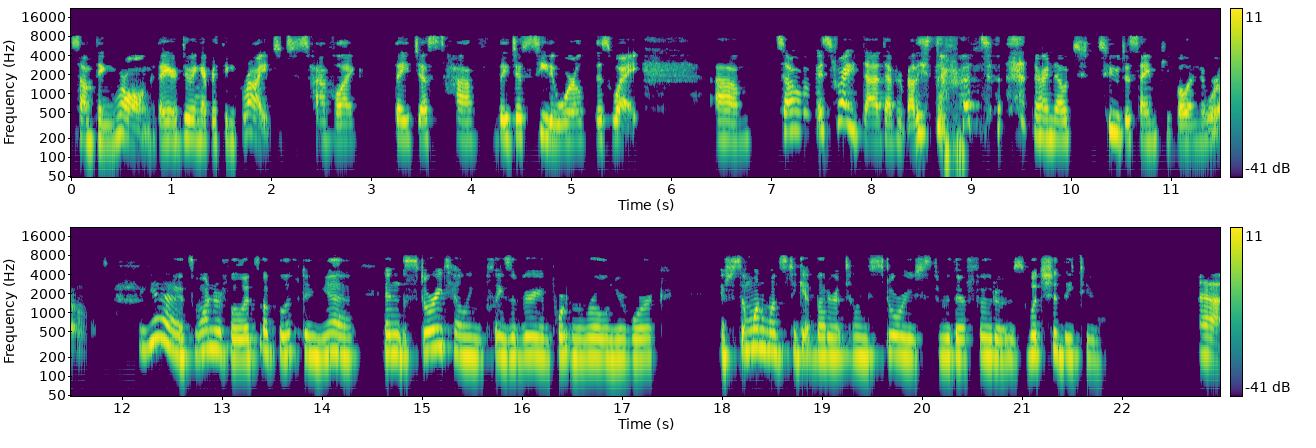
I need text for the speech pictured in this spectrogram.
something wrong. They are doing everything right. Just have like they just have they just see the world this way. Um, so it's great that everybody's different. there are no t- two the same people in the world. Yeah, it's wonderful. It's uplifting. Yeah. And storytelling plays a very important role in your work. If someone wants to get better at telling stories through their photos, what should they do? Uh,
